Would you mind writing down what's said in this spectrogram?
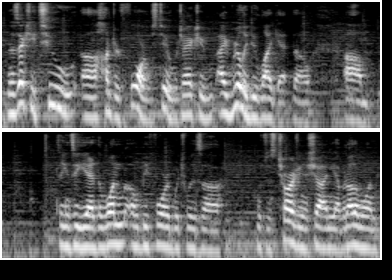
And there's actually two uh, Hunter forms too, which I actually, I really do like it though. Um, so you can see you had the one before, which was, uh, which was charging a shot, and you have another one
